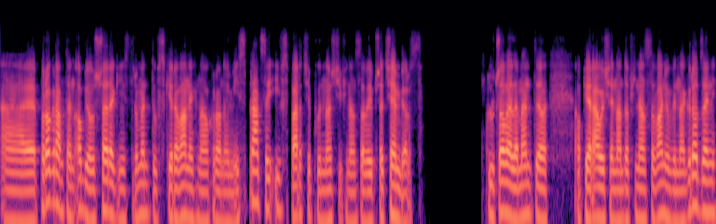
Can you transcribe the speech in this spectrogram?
E, Program ten objął szereg instrumentów skierowanych na ochronę miejsc pracy i wsparcie płynności finansowej przedsiębiorstw. Kluczowe elementy opierały się na dofinansowaniu wynagrodzeń,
